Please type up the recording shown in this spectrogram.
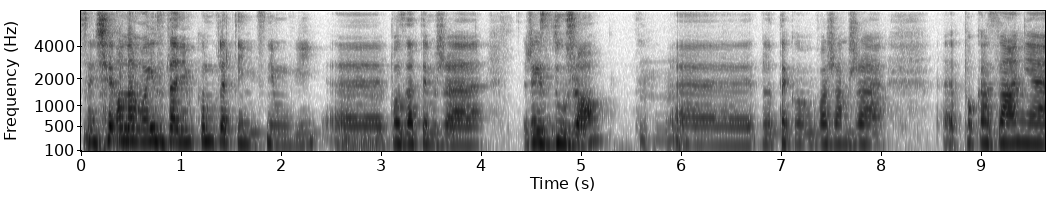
W sensie ona moim zdaniem kompletnie nic nie mówi. E, mhm. poza tym, że, że jest dużo. Mhm. E, dlatego uważam, że e, pokazanie,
